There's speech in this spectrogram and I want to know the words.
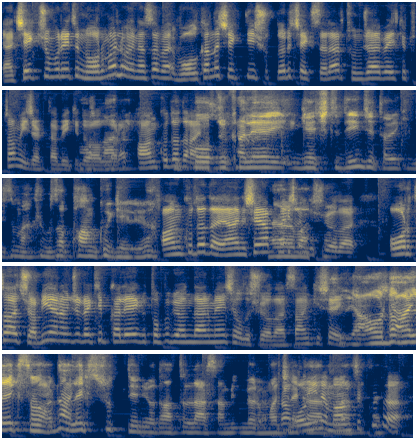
Yani Çek Cumhuriyeti normal oynasa Volkan'a çektiği şutları çekseler Tuncay belki tutamayacak tabii ki doğal Vallahi olarak. Panku'da da aynı. Futbolcu kaleye geçti deyince tabii ki bizim aklımıza Panku geliyor. Panku'da da yani şey yapmaya Fenerbahçe. çalışıyorlar. Orta açıyor. Bir an önce rakip kaleye topu göndermeye çalışıyorlar. Sanki şey. Ya orada Alex vardı. Alex şut deniyordu hatırlarsan. Bilmiyorum maçı Tamam, ne o yine mantıklı da.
